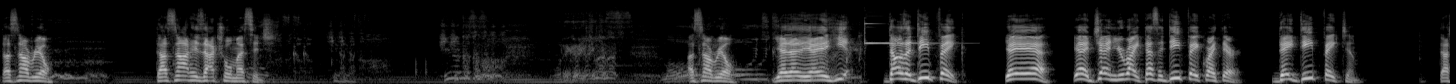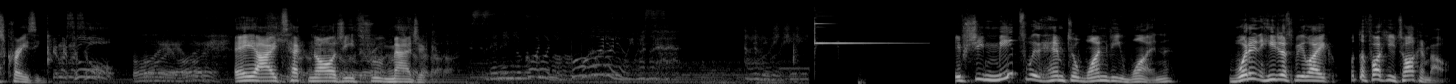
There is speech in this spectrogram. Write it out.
That's not real. That's not his actual message. That's not real. Yeah, that, yeah, he, that was a deep fake. Yeah, yeah, yeah. Yeah, Jen, you're right. That's a deep fake right there. They deep faked him. That's crazy. AI technology through magic. If she meets with him to 1v1, wouldn't he just be like, what the fuck are you talking about?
